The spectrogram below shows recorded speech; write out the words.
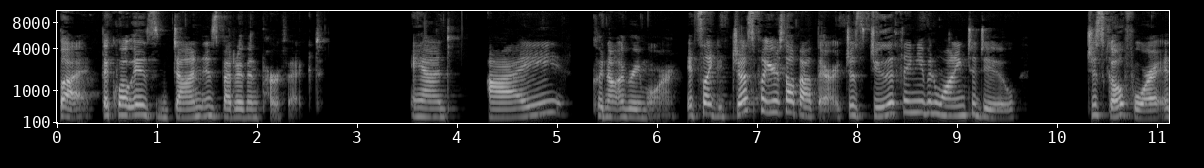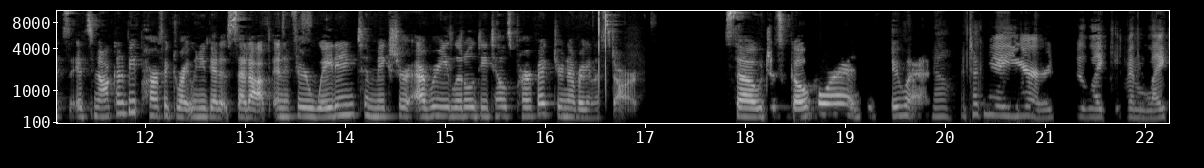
But the quote is done is better than perfect. And I could not agree more. It's like just put yourself out there. Just do the thing you've been wanting to do. Just go for it. It's it's not going to be perfect right when you get it set up. And if you're waiting to make sure every little detail is perfect, you're never going to start. So just go for it. Just do it. No, it took me a year to like even like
